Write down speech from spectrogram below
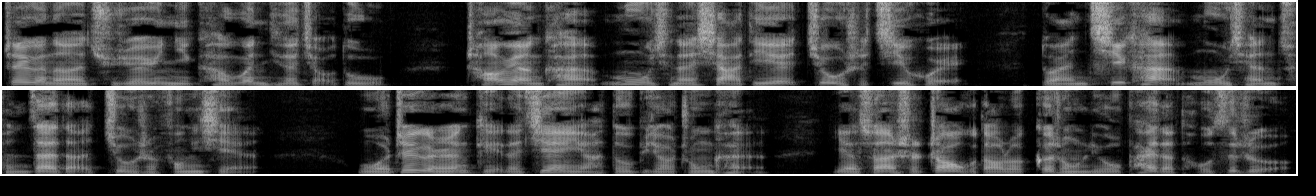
这个呢，取决于你看问题的角度。长远看，目前的下跌就是机会；短期看，目前存在的就是风险。我这个人给的建议啊，都比较中肯，也算是照顾到了各种流派的投资者。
